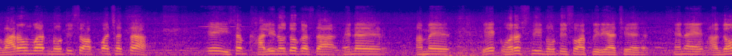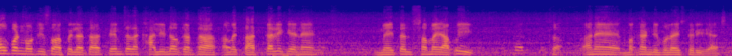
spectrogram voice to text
વારંવાર નોટિસો આપવા છતાં એ હિસાબ ખાલી નહોતો કરતા. એને અમે એક વર્ષથી નોટિસો આપી રહ્યા છે. એને અગાઉ પણ નોટિસો આપેલા હતા. તેમ છતાં ખાલી ન કરતા અમે તાત્કાલિક એને મેતન સમય આપી અને મકાન ડિમોલાઇઝ કરી રહ્યા છે.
